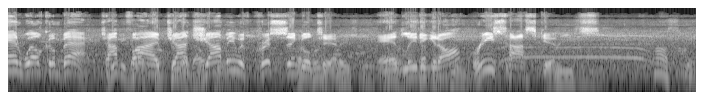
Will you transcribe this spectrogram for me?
And welcome back. Top five, John Philadelphia, with Chris Singleton. And leading it off, Rhys Hoskins. Rhys Hoskins.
